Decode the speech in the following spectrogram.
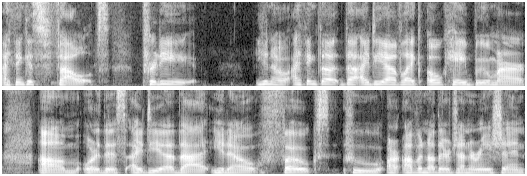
I think is felt pretty you know, I think the the idea of like okay boomer, um, or this idea that you know folks who are of another generation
